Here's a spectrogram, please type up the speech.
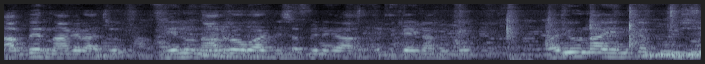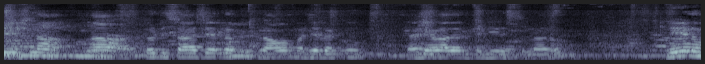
నా పేరు నాగరాజు. నేను నాలుగో వార్డు సభ్యునిగా ఎన్నికైనందుకు మరియు నా ఎన్నికకు కృషి చేసిన నా తోటి సహచరులకు గ్రామ ప్రజలకు ధన్యవాదాలు తెలియజేస్తున్నాను. నేను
